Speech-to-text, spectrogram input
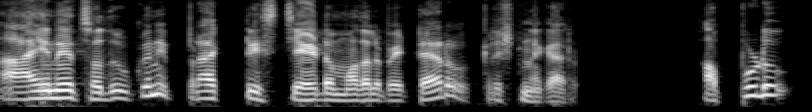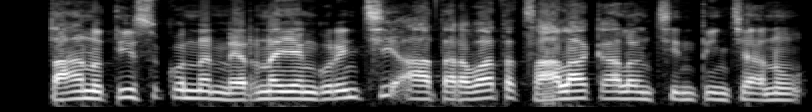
ఆయనే చదువుకుని ప్రాక్టీస్ చేయడం మొదలుపెట్టారు కృష్ణగారు అప్పుడు తాను తీసుకున్న నిర్ణయం గురించి ఆ తర్వాత చాలా కాలం చింతించాను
